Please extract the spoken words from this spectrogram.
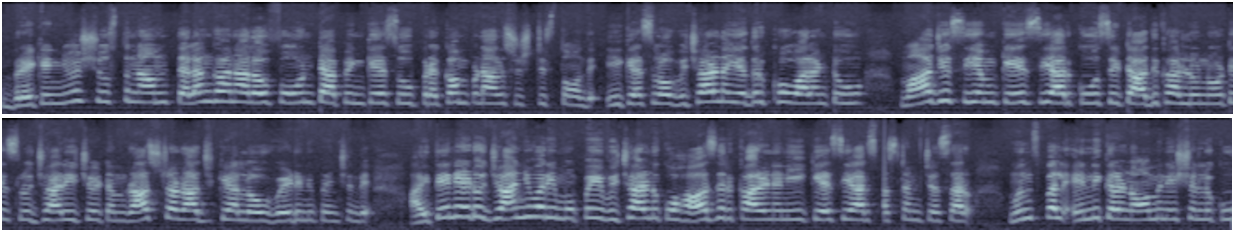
బ్రేకింగ్ న్యూస్ చూస్తున్నాం. తెలంగాణలో ఫోన్ ట్యాపింగ్ కేసు ప్రకంపనలు సృష్టిస్తోంది. ఈ కేసులో విచారణ ఎదుర్కోవాలంటూ మాజీ సీఎం కేసీఆర్కు సిట్ అధికారులు నోటీసులు జారీ చేయడం రాష్ట్ర రాజకీయాల్లో వేడిని పెంచింది. అయితే నేడు జనవరి ముప్పై విచారణకు హాజరు కాలేనని కేసీఆర్ స్పష్టం చేశారు. మున్సిపల్ ఎన్నికల నామినేషన్లకు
